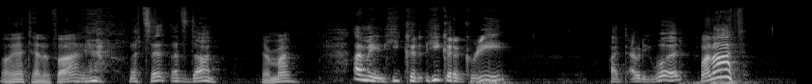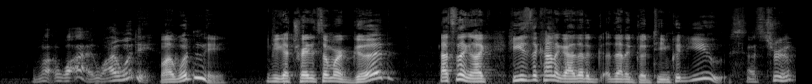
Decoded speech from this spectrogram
Oh yeah, ten and five. Yeah, that's it. That's done. Never mind. I mean, he could he could agree. I doubt he would. Why not? Why? Why, Why would he? Why wouldn't he? If he got traded somewhere good, that's the thing. Like he's the kind of guy that a, that a good team could use. That's true.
